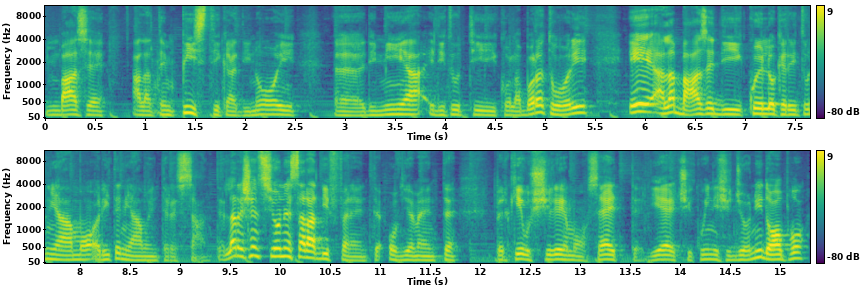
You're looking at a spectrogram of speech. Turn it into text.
in base alla tempistica di noi, eh, di Mia e di tutti i collaboratori e alla base di quello che riteniamo interessante. La recensione sarà differente ovviamente perché usciremo 7, 10, 15 giorni dopo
